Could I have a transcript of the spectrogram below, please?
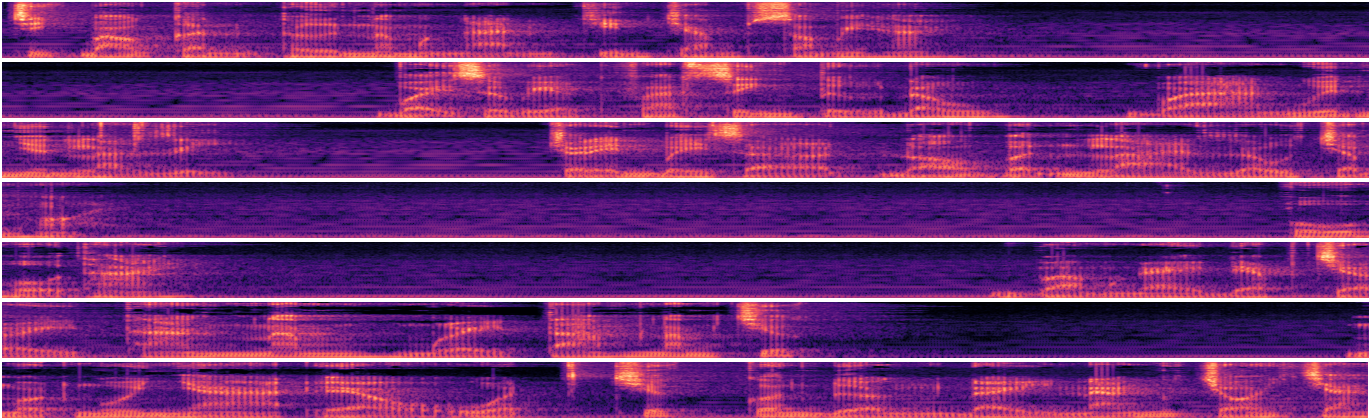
Trích báo Cần Thơ năm 1962 Vậy sự việc phát sinh từ đâu và nguyên nhân là gì? Cho đến bây giờ đó vẫn là dấu chấm hỏi Phú Hộ Thái. Vào một ngày đẹp trời tháng 5 18 năm trước, Một ngôi nhà ẻo uột trước con đường đầy nắng chói chang.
